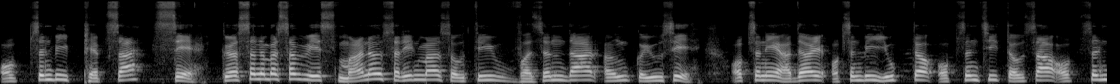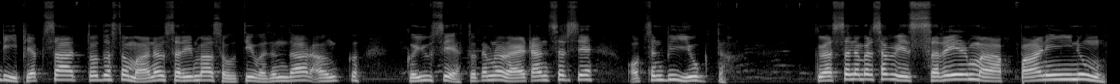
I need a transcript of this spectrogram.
ઓપ્શન બી ફેફસા છે. ક્વેશ્ચન નંબર છવ્વીસ, માનવ શરીરમાં સૌથી વજનદાર અંગ કયું છે? ઓપ્શન એ હૃદય. ઓપ્શન બી યુક્ત. ઓપ્શન સી તવસા. ઓપ્શન ડી ફેફસા. તો દોસ્તો, માનવ શરીરમાં સૌથી વજનદાર અંગ કયું છે? તો તેમનો રાઈટ આન્સર છે ઓપ્શન બી યુક્ત. ક્વેશ્ચન નંબર છવ્વીસ, શરીરમાં પાણીનું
